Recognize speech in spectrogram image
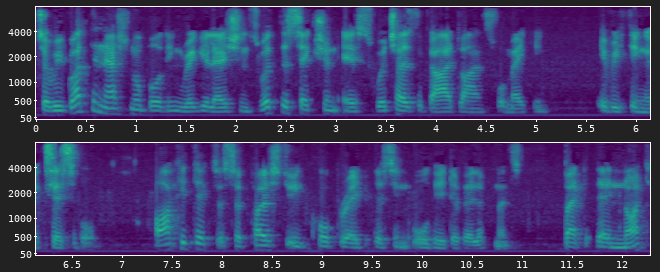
So we've got the national building regulations with the Section S, which has the guidelines for making everything accessible. Architects are supposed to incorporate this in all their developments, but they're not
